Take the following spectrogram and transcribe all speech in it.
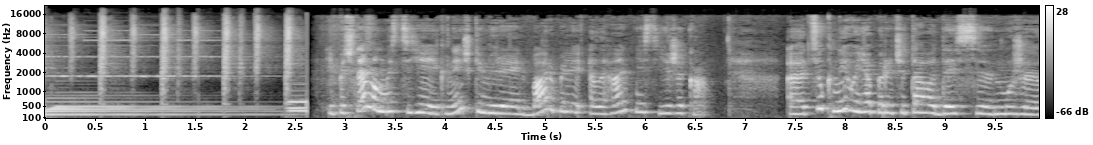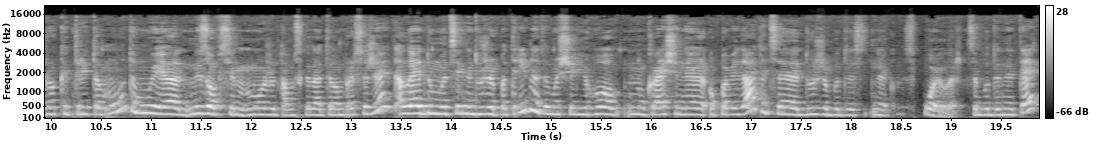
І почнемо ми з цієї книжки Мюріель Барбелі Елегантність їжака. Е, Цю книгу я перечитала десь, може, роки три тому, тому я не зовсім можу там сказати вам про сюжет, але я думаю, це не дуже потрібно, тому що його ну, краще не оповідати, це дуже буде ну, як спойлер, це буде не те.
